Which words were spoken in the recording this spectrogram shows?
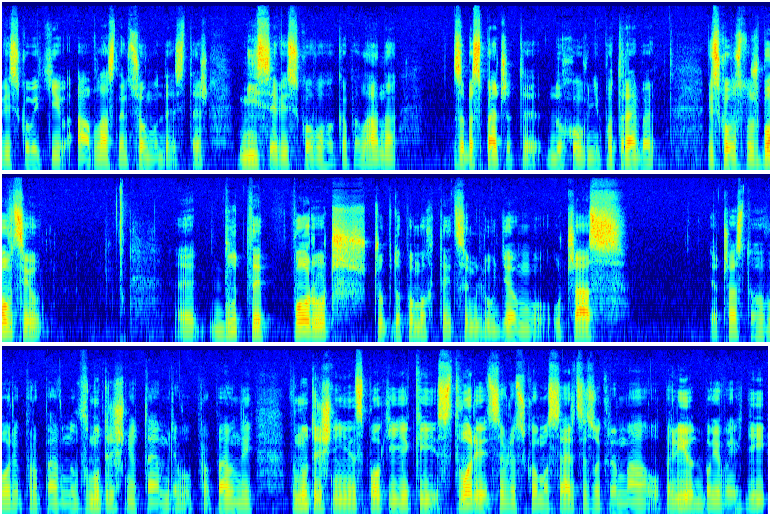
військовиків, а власне в цьому десь теж місія військового капелана забезпечити духовні потреби військовослужбовців, Е, бути поруч, щоб допомогти цим людям у час. Я часто говорю про певну внутрішню темряву, про певний внутрішній неспокій, який створюється в людському серці, зокрема у період бойових дій.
